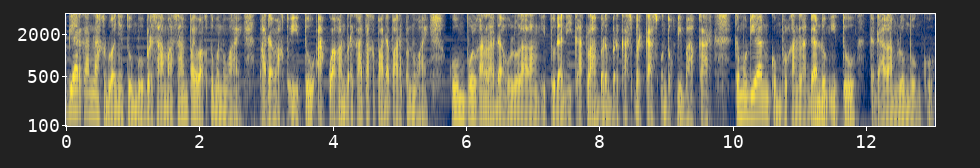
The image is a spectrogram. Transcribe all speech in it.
Biarkanlah keduanya tumbuh bersama sampai waktu menuai. Pada waktu itu, aku akan berkata kepada para penuai, Kumpulkanlah dahulu lalang itu dan ikatlah berberkas-berkas untuk dibakar. Kemudian kumpulkanlah gandum itu ke dalam lumbungku.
